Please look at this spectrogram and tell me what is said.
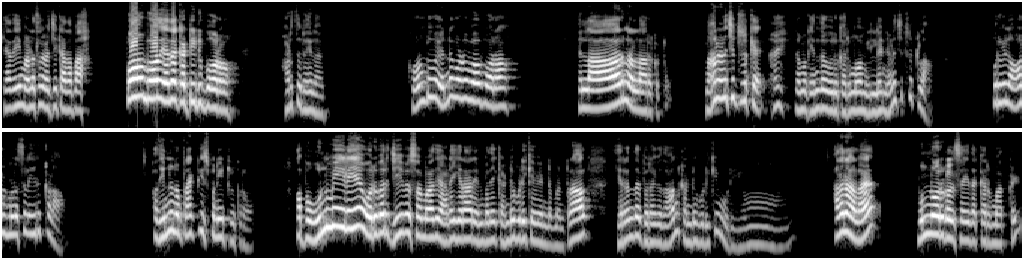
எதையும் மனசில் வச்சுக்காதப்பா. போகும்போது எதை கட்டிட்டு போகிறோம் அடுத்த டயலாக். கொண்டு என்ன கொண்டு போக போகிறோம் எல்லாரும் நல்லா இருக்கட்டும். நான் நினச்சிட்டு இருக்கேன். ஐய் நமக்கு எந்த ஒரு கர்மாவும் இல்லைன்னு நினச்சிட்டு இருக்கலாம். ஒருவேளை ஆள் மனசில் இருக்கலாம். அது இன்னும் நம்ம ப்ராக்டிஸ் பண்ணிகிட்டு இருக்கிறோம். அப்போ உண்மையிலேயே ஒருவர் ஜீவ சமாதி அடைகிறார் என்பதை கண்டுபிடிக்க வேண்டுமென்றால், இறந்த பிறகு தான் கண்டுபிடிக்க முடியும். அதனால் முன்னோர்கள் செய்த கர்மாக்கள்,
